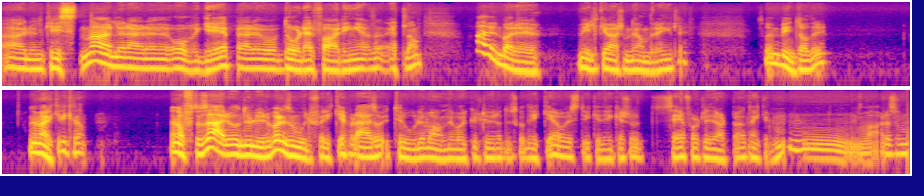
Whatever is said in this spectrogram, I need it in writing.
er hun kristen da, eller er det overgrep, er det jo dårlige erfaringer, altså et eller annet. Nei, hun bare vil ikke være som de andre egentlig. Så hun begynte aldri. Hun merker ikke det. Men ofte så er det jo, du lurer på liksom hvorfor ikke, for det er så utrolig vanlig i vår kultur at du skal drikke, og hvis du ikke drikker, så ser folk litt rart på deg og tenker mm, hva er det som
